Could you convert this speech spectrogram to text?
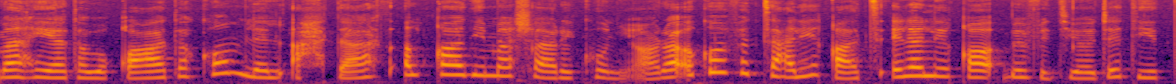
ما هي توقعاتكم للأحداث القادمة؟ شاركوني آراءكم في التعليقات. إلى اللقاء بفيديو جديد.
